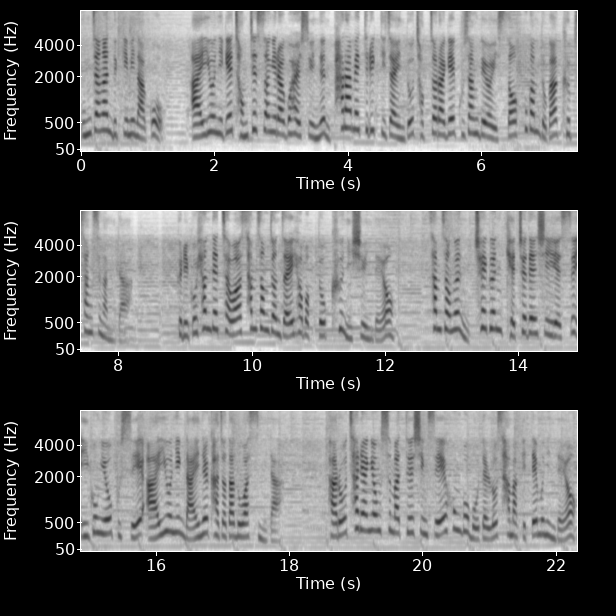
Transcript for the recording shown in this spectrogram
웅장한 느낌이 나고 아이오닉의 정체성이라고 할 수 있는 파라메트릭 디자인도 적절하게 구상되어 있어 호감도가 급상승합니다. 그리고 현대차와 삼성전자의 협업도 큰 이슈인데요. 삼성은 최근 개최된 CES 2025 부스에 아이오닉 9을 가져다 놓았습니다. 바로 차량용 스마트 싱스의 홍보 모델로 삼았기 때문인데요.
